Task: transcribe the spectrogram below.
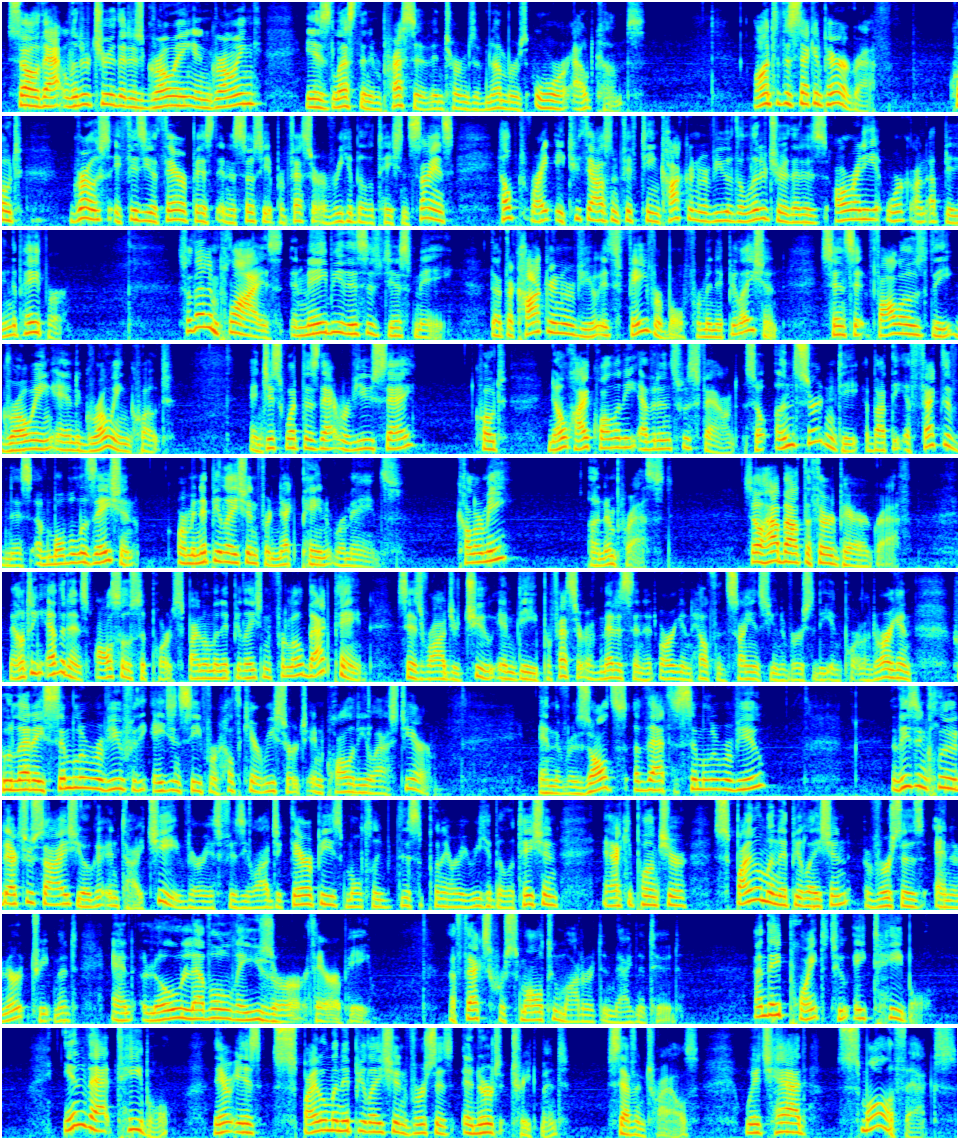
So that literature that is growing and growing is less than impressive in terms of numbers or outcomes. On to the second paragraph. Quote, Gross, a physiotherapist and associate professor of rehabilitation science, helped write a 2015 Cochrane review of the literature that is already at work on updating the paper. So that implies, and maybe this is just me, that the Cochrane review is favorable for manipulation, since it follows the growing and growing quote. And just what does that review say? Quote, no high quality evidence was found, so uncertainty about the effectiveness of mobilization or manipulation for neck pain remains. Color me? Unimpressed. So, how about the third paragraph? Mounting evidence also supports spinal manipulation for low back pain, says Roger Chou, MD, professor of medicine at Oregon Health and Science University in Portland, Oregon, who led a similar review for the Agency for Healthcare Research and Quality last year. And the results of that similar review these include exercise, yoga, and Tai Chi, various physiologic therapies, multidisciplinary rehabilitation, acupuncture, spinal manipulation versus an inert treatment, and low level laser therapy. Effects were small to moderate in magnitude. And they point to a table. In that table, there is spinal manipulation versus inert treatment, seven trials, which had small effects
